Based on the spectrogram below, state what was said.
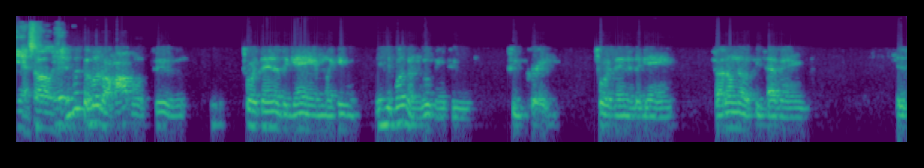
yeah. So He was a little hobbled too towards the end of the game. Like he he wasn't moving too too great towards the end of the game. So I don't know if he's having his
